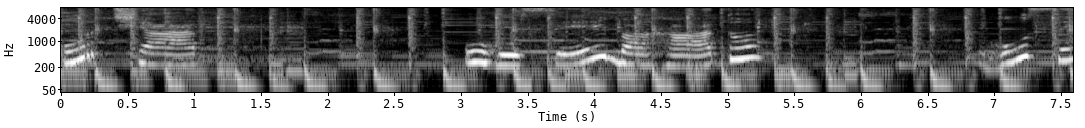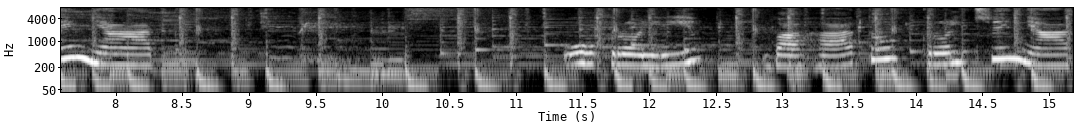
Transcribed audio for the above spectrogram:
курчат. У гусей багато гусенят. У кролів багато крольченят.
